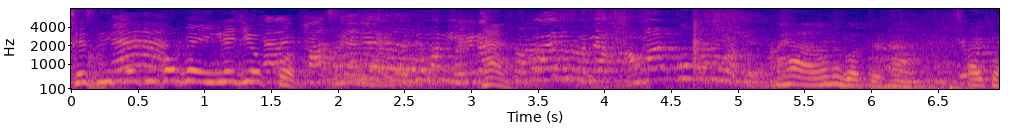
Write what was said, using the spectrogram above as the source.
শেষ দিকটাই কি করবে ইংরেজি অক্ষর। হ্যাঁ। মানে। হ্যাঁ অনুগত হ্যাঁ তাই তো।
